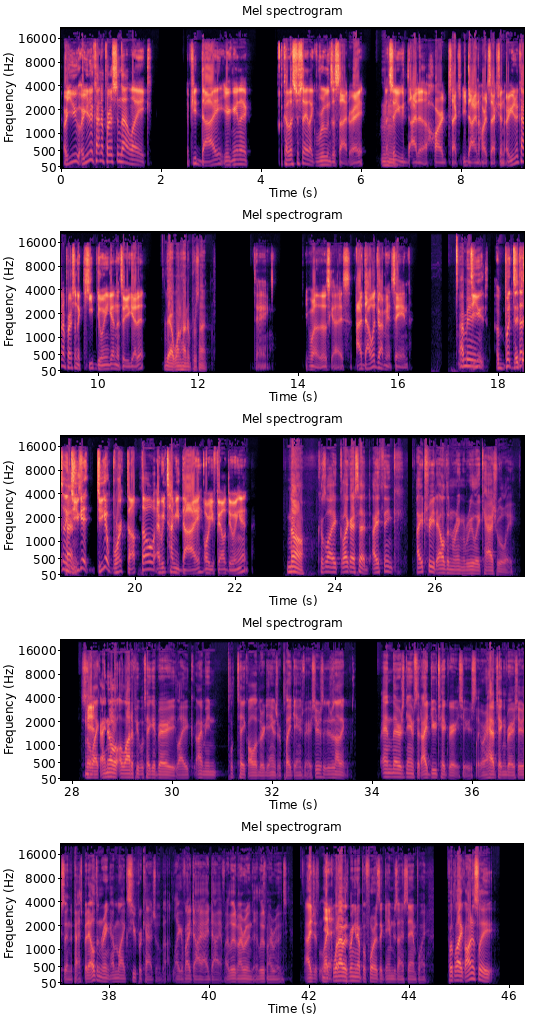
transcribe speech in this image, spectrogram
Are you are you the kind of person that like if you die, you're gonna okay? Let's just say like runes aside, right? Let's Mhm. say you die to a hard section. You die in a hard section. Are you the kind of person to keep doing it until you get it? Yeah, 100%. Dang, you're one of those guys. I, that would drive me insane. I mean, Do you? uh, But the thing. Do you get do you get worked up though every time you die or you fail doing it? no, cuz like like I said, I think I treat Elden Ring really casually. So Yeah. like I know a lot of people take it very like I mean take all of their games or play games very seriously. There's nothing and there's games that I do take very seriously or I have taken very seriously in the past. But Elden Ring I'm like super casual about. Like if I die, I die. If I lose my runes, I lose my runes. I just like Yeah. what I was bringing up before as a game design standpoint. But like honestly,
